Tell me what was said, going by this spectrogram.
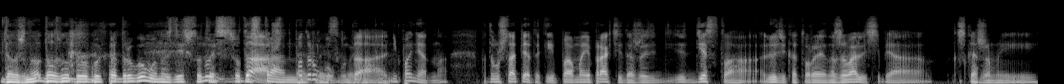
Должно, должно было быть по-другому, но здесь что-то, ну, что-то да, странное по-другому, да, непонятно. Потому что, опять-таки, по моей практике, даже детства, люди, которые называли себя, скажем, и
